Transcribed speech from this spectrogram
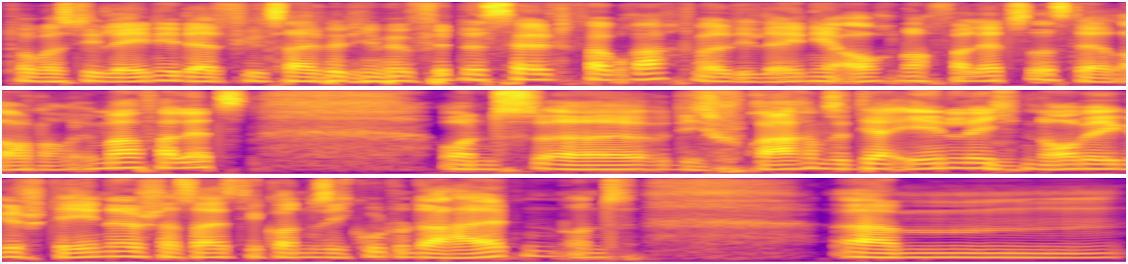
Thomas Delaney, der hat viel Zeit mit ihm im Fitnesszelt verbracht, weil Delaney auch noch verletzt ist, der ist auch noch immer verletzt. Und äh, die Sprachen sind ja ähnlich, mhm. Norwegisch, Dänisch, das heißt, die konnten sich gut unterhalten und ähm,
